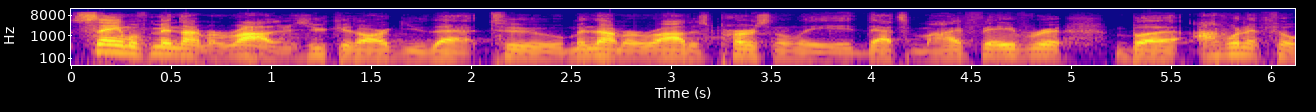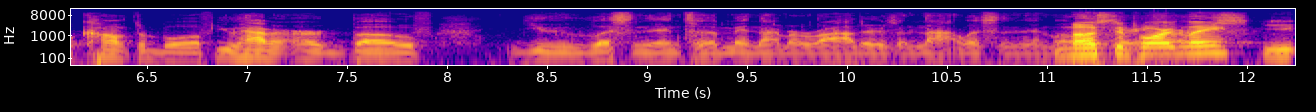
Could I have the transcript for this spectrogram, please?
Same with Midnight Marauders. You could argue that too. Midnight Marauders, personally, that's my favorite, but I wouldn't feel comfortable if you haven't heard both. You listening to Midnight Marauders and not listening to Most importantly, first. you,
